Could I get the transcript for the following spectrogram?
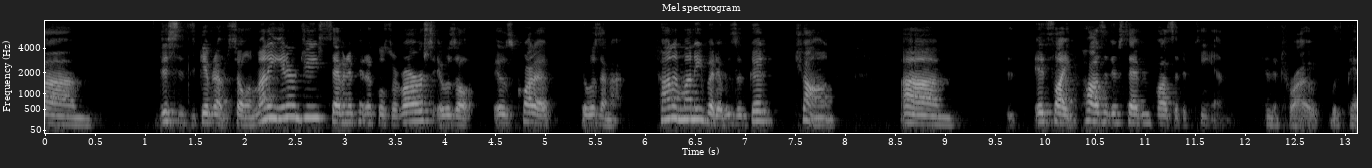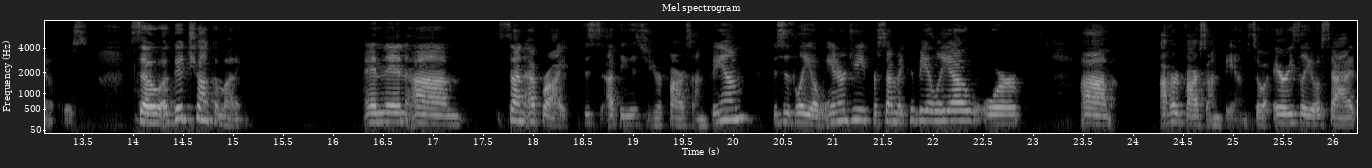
um, this is giving up stolen money energy. Seven of Pentacles reverse. It was a it was quite a it wasn't a ton of money, but it was a good chunk. Um, it's like positive seven, positive 10. in the tarot with pentacles. So a good chunk of money. And then um, Sun upright. This I think this is your fire sign fem. This is Leo energy. For some, it could be a Leo or um, I heard fire sign fem. So Aries, Leo, Sag,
